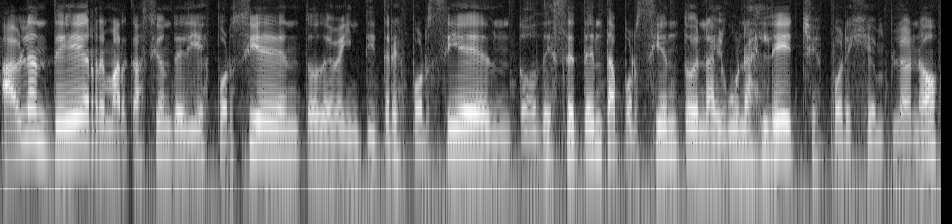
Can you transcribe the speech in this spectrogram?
hablan de remarcación de 10%, de 23%, de 70% en algunas leches, por ejemplo, ¿no?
